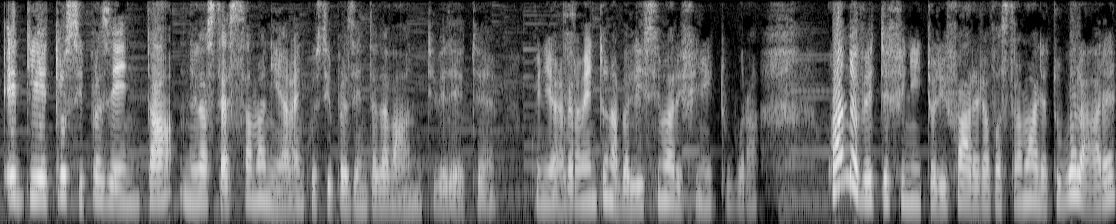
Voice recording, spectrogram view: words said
e dietro si presenta nella stessa maniera in cui si presenta davanti vedete? Quindi è veramente una bellissima rifinitura. Quando avete finito di fare la vostra maglia tubolare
